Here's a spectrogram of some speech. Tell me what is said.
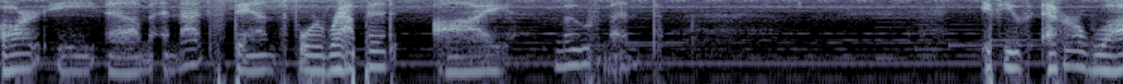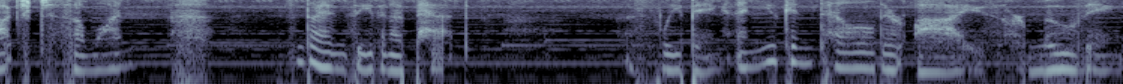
R E M, and that stands for Rapid Eye Movement. If you've ever watched someone, sometimes even a pet, sleeping, and you can tell their eyes are moving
